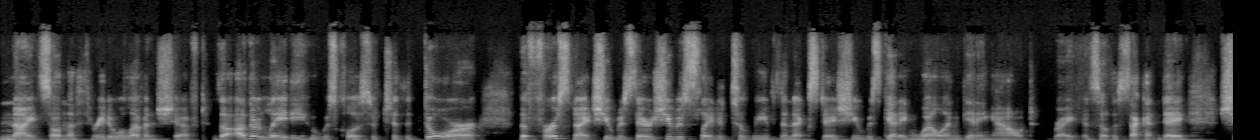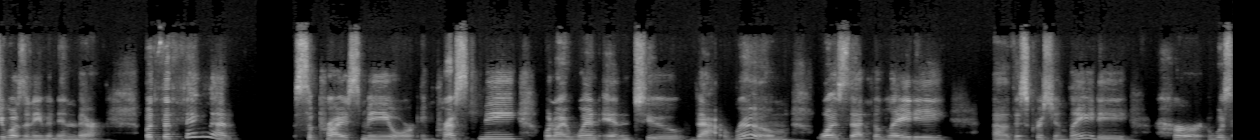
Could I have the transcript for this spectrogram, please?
nights on the 3 to 11 shift. The other lady who was closer to the door, the first night she was there, she was slated to leave the next day. She was getting well and getting out, right? And so the second day, she wasn't even in there. But the thing that surprised me or impressed me when I went into that room was that the lady uh, this Christian lady, her was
